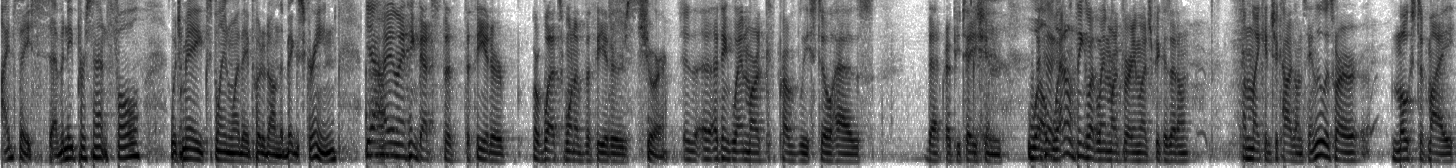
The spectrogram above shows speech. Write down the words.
I'd say, seventy percent full, which may explain why they put it on the big screen. Yeah, I, mean, I think that's the the theater, or what's one of the theaters. Sure. I think Landmark probably still has that reputation. Well, I, like I don't think about Landmark very much because I don't. Unlike in Chicago and St. Louis, where most of my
